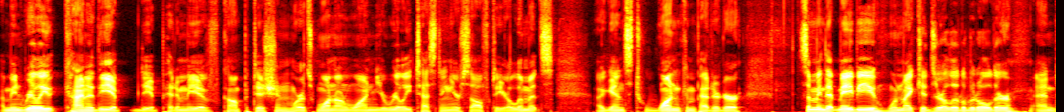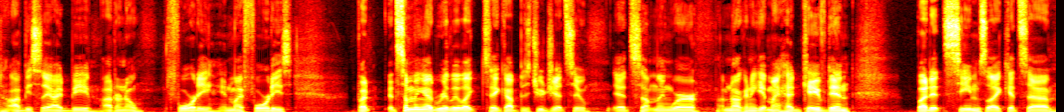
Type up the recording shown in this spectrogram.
I mean, really kind of the, the epitome of competition where it's one on one. You're really testing yourself to your limits against one competitor. Something that maybe when my kids are a little bit older, and obviously I'd be, I don't know, 40 in my 40s, but it's something I'd really like to take up is jujitsu. It's something where I'm not going to get my head caved in, but it seems like it's a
